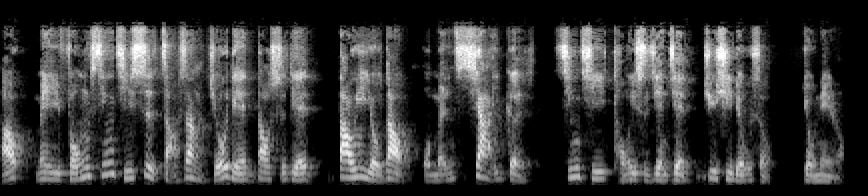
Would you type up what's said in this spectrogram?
好，每逢星期四早上九点到十点，道义有道，我们下一个星期同一时间见，继续留守有内容。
